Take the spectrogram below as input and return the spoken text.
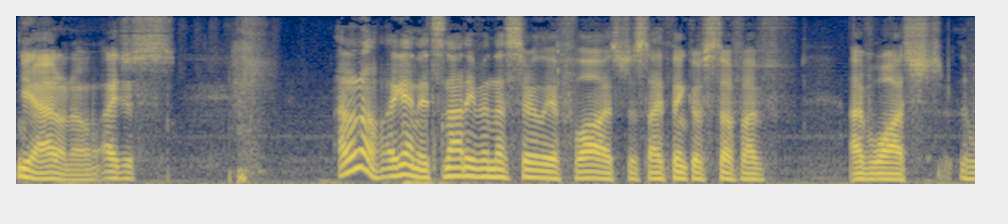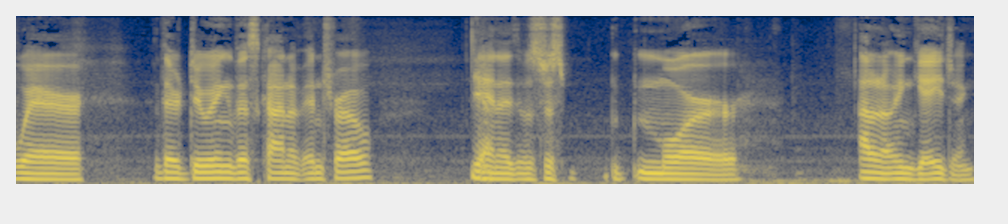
Yeah, I don't know. I just I don't know. Again, it's not even necessarily a flaw. It's just I think of stuff I've I've watched where they're doing this kind of intro Yeah. and it was just more I don't know, engaging.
